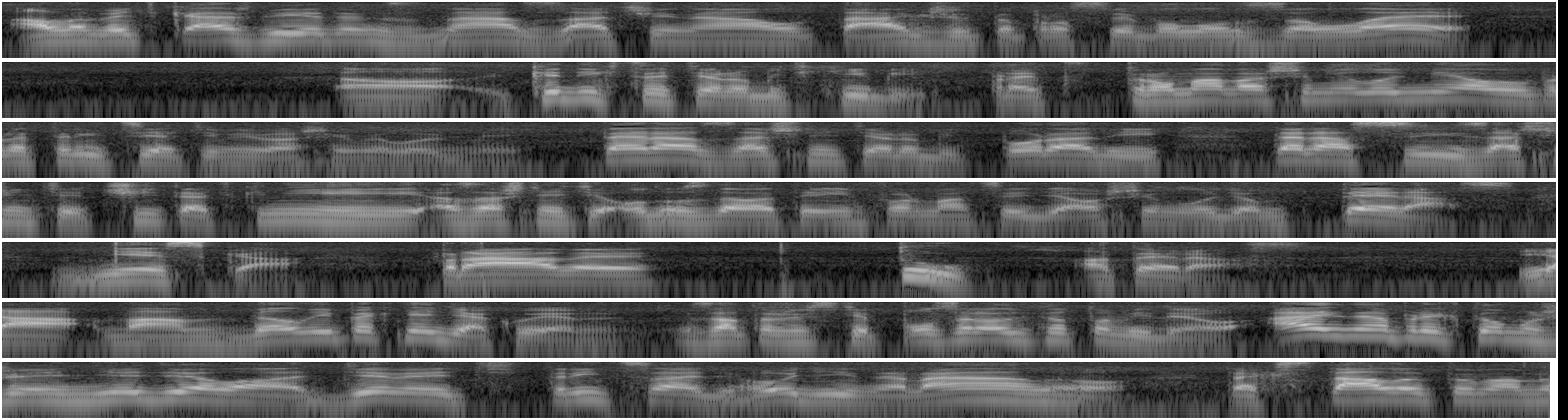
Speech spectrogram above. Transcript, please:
Ale veď každý jeden z nás začínal tak, že to proste bolo zlé kedy chcete robiť chyby? Pred troma vašimi ľuďmi alebo pred 30 vašimi ľuďmi? Teraz začnite robiť porady, teraz si začnite čítať knihy a začnete odozdávať tie informácie ďalším ľuďom teraz, dneska, práve tu a teraz. Ja vám veľmi pekne ďakujem za to, že ste pozerali toto video. Aj napriek tomu, že je nedela 9.30 hodín ráno, tak stále tu máme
